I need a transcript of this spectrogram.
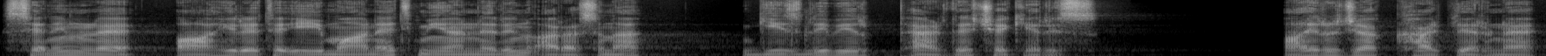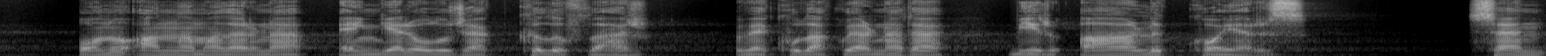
seninle ahirete iman etmeyenlerin arasına gizli bir perde çekeriz. Ayrıca kalplerine, onu anlamalarına engel olacak kılıflar ve kulaklarına da bir ağırlık koyarız. Sen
